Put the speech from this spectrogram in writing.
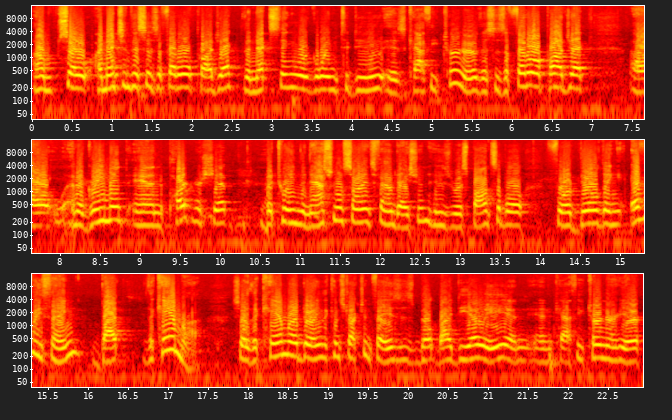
Um, So I mentioned this is a federal project. The next thing we're going to do is Kathy Turner. This is a federal project, uh, an agreement and partnership between the National Science Foundation, who's responsible for building everything but the camera. So the camera during the construction phase is built by DOE, and, and Kathy Turner here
